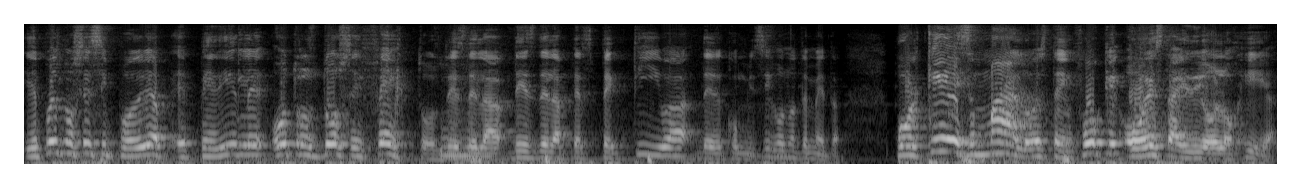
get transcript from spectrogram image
y después no sé si podría eh, pedirle otros dos efectos desde, la, desde la perspectiva de con mis hijos no te metas. ¿Por qué es malo este enfoque o esta ideología?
